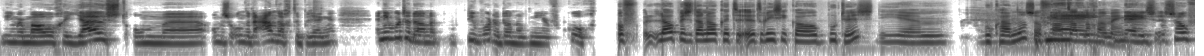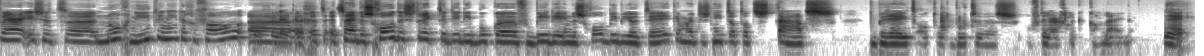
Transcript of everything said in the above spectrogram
niet meer mogen. Juist om, uh, om ze onder de aandacht te brengen. En die worden dan, die worden dan ook meer verkocht. Of lopen ze dan ook het, het risico op boetes, die um, boekhandels? Of valt nee, dat nog wel mee? Nee, zover is het uh, nog niet in ieder geval. Uh, het, het, zijn de schooldistricten die die boeken verbieden in de schoolbibliotheken. Maar het is niet dat dat staatsbreed al tot boetes of dergelijke kan leiden. Nee.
